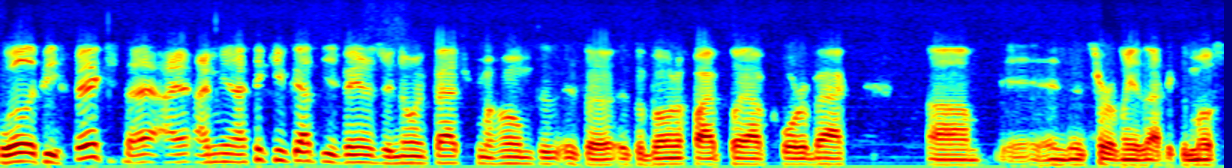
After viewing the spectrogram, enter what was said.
Will it be fixed? I, I mean, I think you've got the advantage of knowing Patrick Mahomes is a is a bona fide playoff quarterback, um, and, and certainly I think the most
